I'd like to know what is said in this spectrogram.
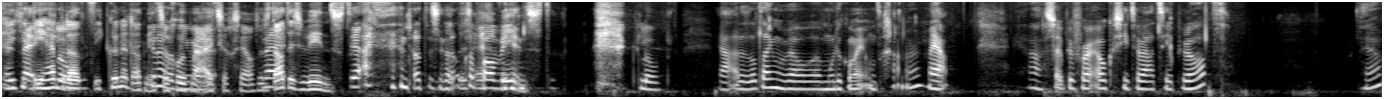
Weet je, Nee, die, hebben dat, die kunnen dat niet Kunnen zo dat goed niet meer uit zichzelf. Dus Nee. dat is winst. Ja, dat is in dat, is geval winst. Klopt. Ja, dus dat lijkt me wel eh, moeilijk om mee om te gaan hoor. Maar ja, ja, zo heb je voor elke situatie heb je wat. Ja.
